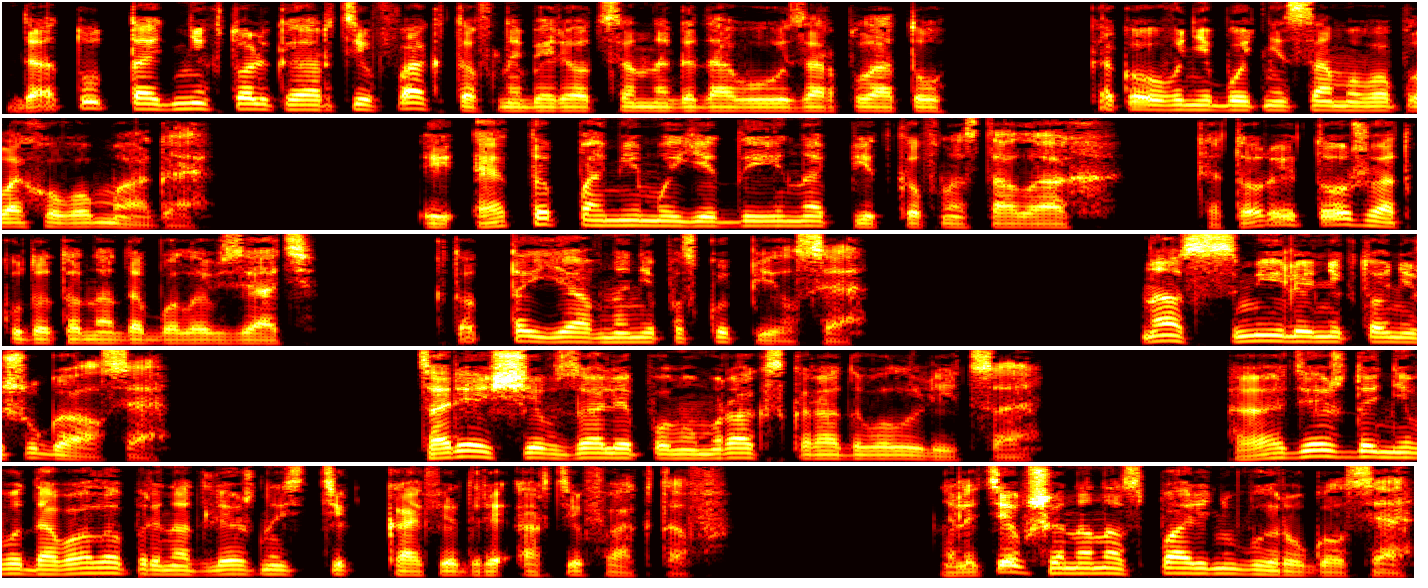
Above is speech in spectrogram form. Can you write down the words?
Да тут одних только артефактов наберется на годовую зарплату какого-нибудь не самого плохого мага. И это помимо еды и напитков на столах, которые тоже откуда-то надо было взять. Кто-то явно не поскупился. Нас с Милей никто не шугался. Царящий в зале полумрак скрадывал лица одежда не выдавала принадлежности к кафедре артефактов. Налетевший на нас парень выругался,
